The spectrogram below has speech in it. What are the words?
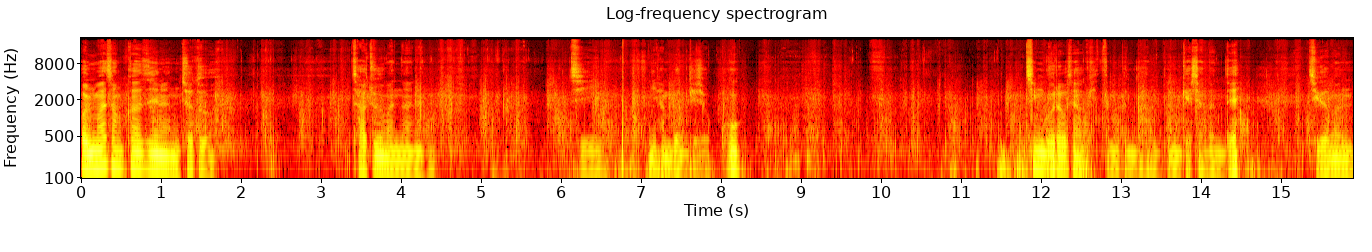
얼마 전까지는 저도 자주 만나는 지인이 한 분 계셨고 친구라고 생각했던 분도 한 분 계셨는데 지금은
